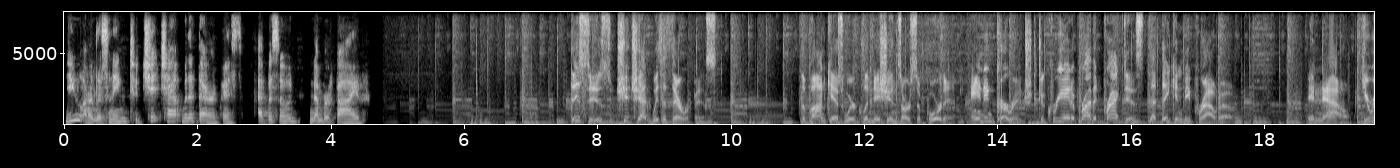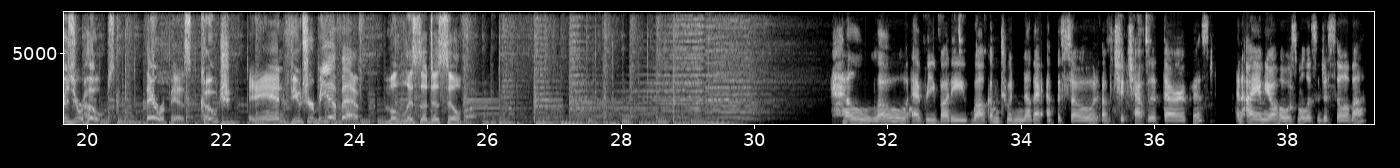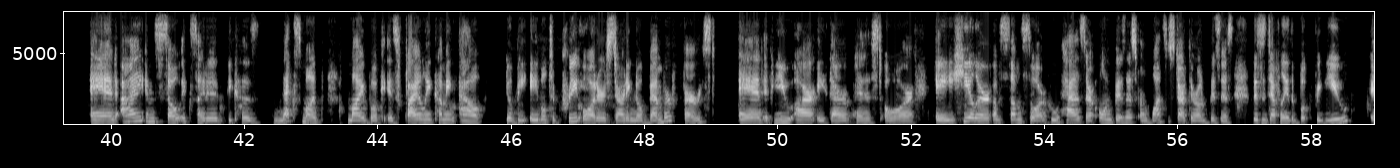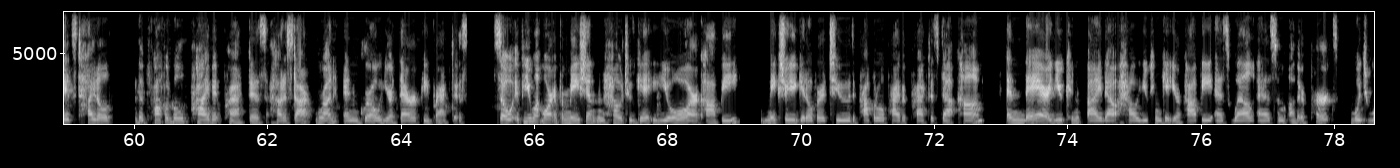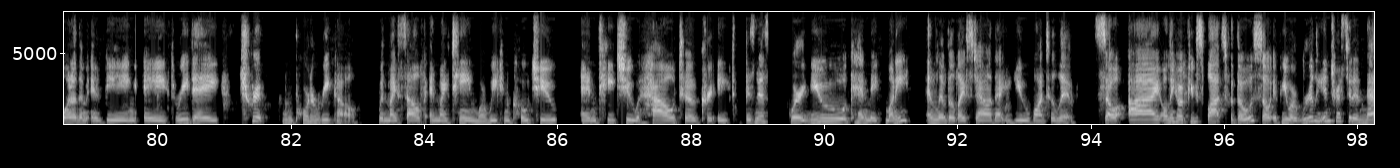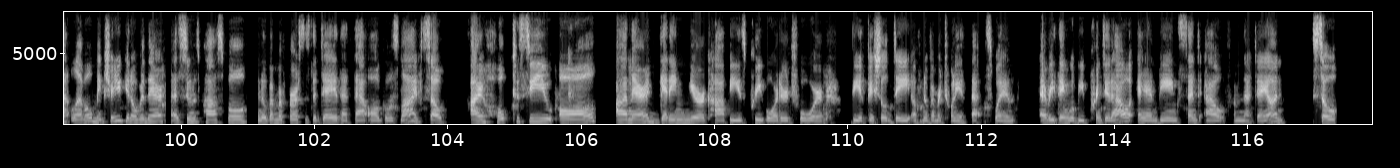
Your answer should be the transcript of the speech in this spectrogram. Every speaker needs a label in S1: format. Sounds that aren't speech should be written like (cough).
S1: You are listening to Chit Chat with a Therapist, episode number five.
S2: This is Chit Chat with a Therapist, the podcast where clinicians are supported and encouraged to create a private practice that they can be proud of. And now, here is your host, therapist, coach, and future BFF, Melissa Da Silva.
S1: Hello, everybody. Welcome to another episode of Chit Chat with a Therapist. And I am your host, Melissa Da Silva. And I am so excited because next month, my book is finally coming out. You'll be able to pre order starting November 1st. And if you are a therapist or a healer of some sort who has their own business or wants to start their own business, this is definitely the book for you. It's titled the profitable private practice, how to start, run, and grow your therapy practice. So if you want more information on how to get your copy, make sure you get over to the profitableprivatepractice.com. And there you can find out how you can get your copy as well as some other perks, which one of them is being a three day trip in Puerto Rico with myself and my team, where we can coach you and teach you how to create business where you can make money and live the lifestyle that mm. you want to live. So I only have a few spots for those. So if you are really interested in that level, make sure you get over there as soon as possible. November 1st is the day that that all goes live. So I hope to see you all on there getting your copies pre-ordered for the official date of November 20th. That's when everything will be printed out and being sent out from that day on. So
